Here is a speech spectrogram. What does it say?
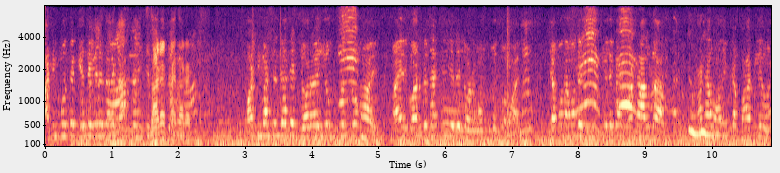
মাটির মধ্যে গেঁথে গেলে তাহলে গাছটা নিচে গাড়াটা গাড়াটা ফর্টি পার্সেন্ট গাছে জরায়ুক্ত কম হয়। মায়ের গর্ভে থাকলে এদের জরায়ুক্ত কম হয়। যেমন আমাদের বৃষ্টি এলাকায় কাঁঠাল গাছ, কাঁঠাল অনেকটা পাকলে ওর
